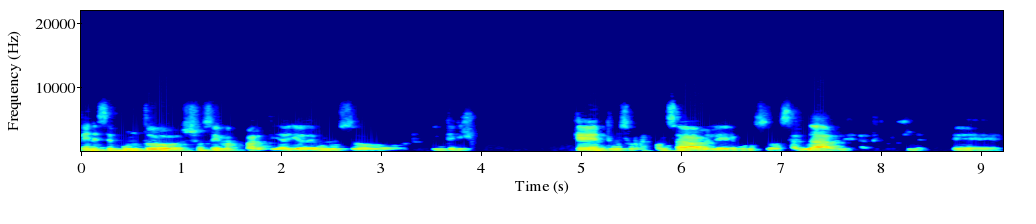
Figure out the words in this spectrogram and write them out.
en ese punto yo soy más partidario de un uso inteligente un uso responsable, un uso saludable de la tecnología. Eh,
